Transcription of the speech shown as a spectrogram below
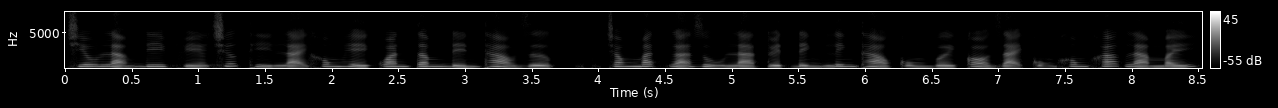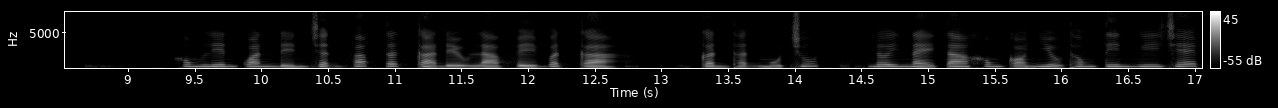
Chiêu lãm đi phía trước thì lại không hề quan tâm đến thảo dược. Trong mắt gã dù là tuyệt đỉnh linh thảo cùng với cỏ dại cũng không khác là mấy. Không liên quan đến trận pháp tất cả đều là phế vật cả. Cẩn thận một chút, nơi này ta không có nhiều thông tin ghi chép.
